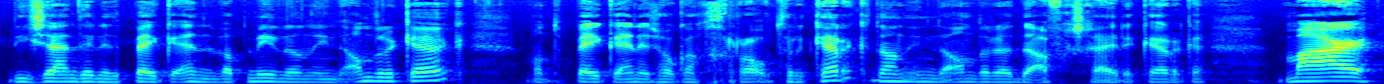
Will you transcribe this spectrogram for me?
die zijn er in de PKN wat meer dan in de andere kerk. Want de PKN is ook een grotere kerk dan in de andere, de afgescheiden kerken. Maar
